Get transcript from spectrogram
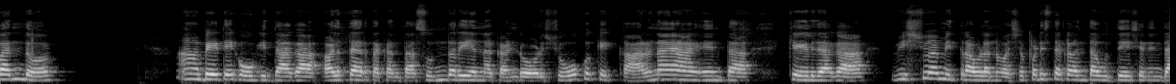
ಬಂದು ಬೇಟೆಗೆ ಹೋಗಿದ್ದಾಗ ಅಳ್ತಾ ಇರ್ತಕ್ಕಂಥ ಸುಂದರಿಯನ್ನು ಕಂಡು ಅವಳು ಶೋಕಕ್ಕೆ ಕಾರಣ ಅಂತ ಕೇಳಿದಾಗ, ವಿಶ್ವಮಿತ್ರ ಅವಳನ್ನು ವಶಪಡಿಸ್ತಕ್ಕಂಥ ಉದ್ದೇಶದಿಂದ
